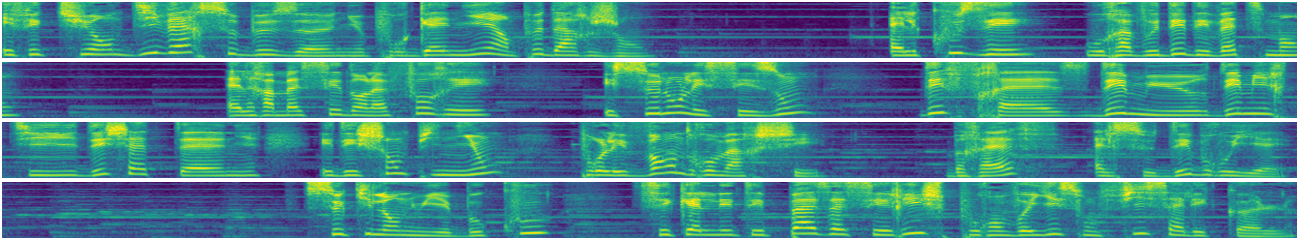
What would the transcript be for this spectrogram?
effectuant diverses besognes pour gagner un peu d'argent. Elle cousait ou ravaudait des vêtements. Elle ramassait dans la forêt et selon les saisons, des fraises, des mûres, des myrtilles, des châtaignes et des champignons pour les vendre au marché. Bref, elle se débrouillait. Ce qui l'ennuyait beaucoup, c'est qu'elle n'était pas assez riche pour envoyer son fils à l'école.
